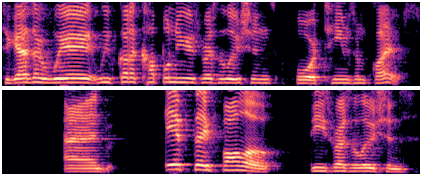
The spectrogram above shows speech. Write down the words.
together we we've got a couple New Year's resolutions for teams and players, and if they follow these resolutions,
